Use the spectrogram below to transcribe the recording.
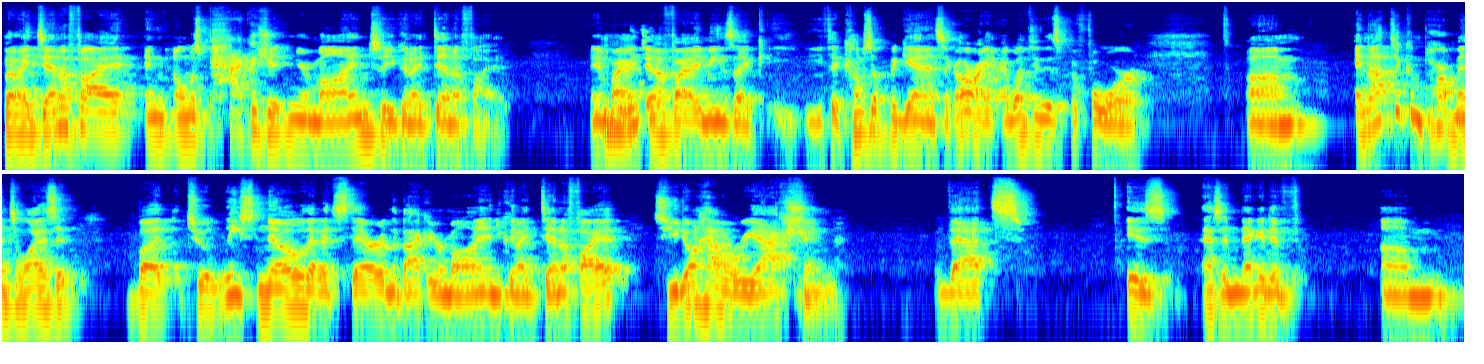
But identify it and almost package it in your mind so you can identify it. And by Mhm. identify, it means like if it comes up again, it's like, all right, I went through this before. Um, and not to compartmentalize it, but to at least know that it's there in the back of your mind and you can identify it so you don't have a reaction that is has a negative um,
